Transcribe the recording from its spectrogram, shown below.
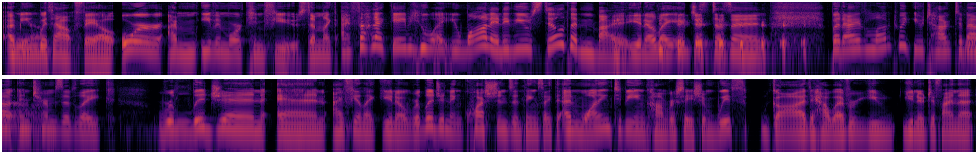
I mean, yeah. without fail. Or I'm even more confused. I'm like, I thought I gave you what you wanted and you still didn't buy it. You know, like it just doesn't. but I loved what you talked about in terms of like religion and I feel like, you know, religion and questions and things like that and wanting to be in conversation with God, however you, you know, define that.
